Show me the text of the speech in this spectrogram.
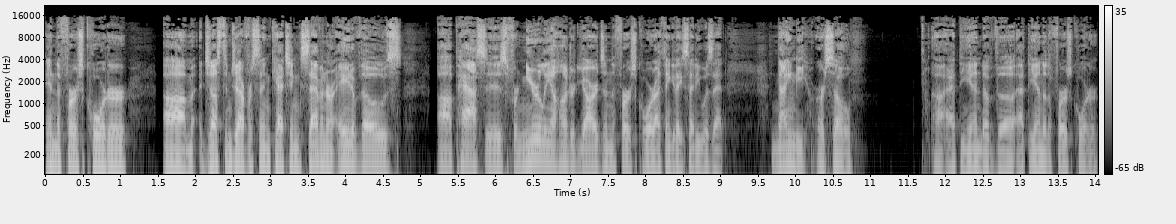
in the first quarter. Um, Justin Jefferson catching seven or eight of those. uh, passes for nearly 100 yards in the first quarter. I think they said he was at 90 or so uh, at the end of the at the end of the first quarter,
